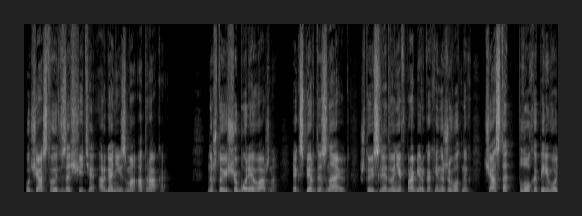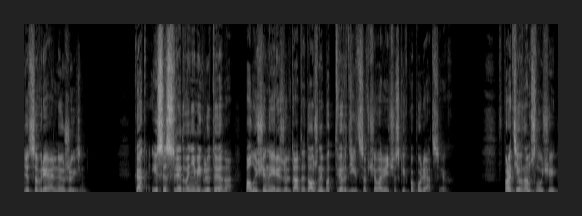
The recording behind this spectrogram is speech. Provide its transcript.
участвуют в защите организма от рака. Но что еще более важно, эксперты знают, что исследования в пробирках и на животных часто плохо переводятся в реальную жизнь. Как и с исследованиями глютена, полученные результаты должны подтвердиться в человеческих популяциях. В противном случае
